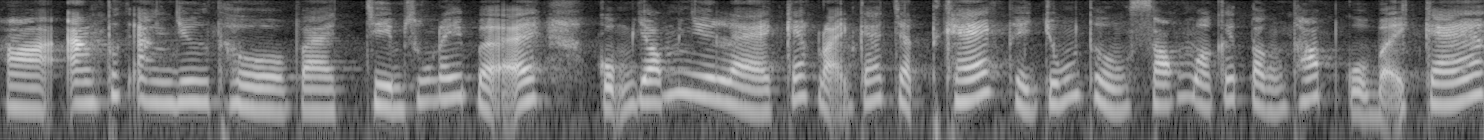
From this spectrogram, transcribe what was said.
à, ăn thức ăn dư thừa và chìm xuống đáy bể. Cũng giống như là các loại cá chạch khác thì chúng thường sống ở cái tầng thấp của bể cá,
